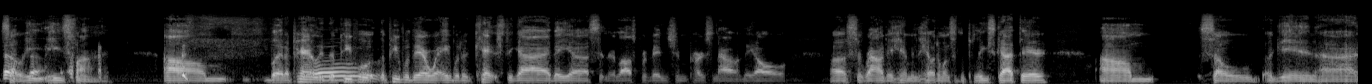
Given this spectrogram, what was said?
so he he's fine. Um, but apparently the people oh. the people there were able to catch the guy. They uh, sent their loss prevention personnel. And they all uh, surrounded him and held him until the police got there. Um, so again, uh,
